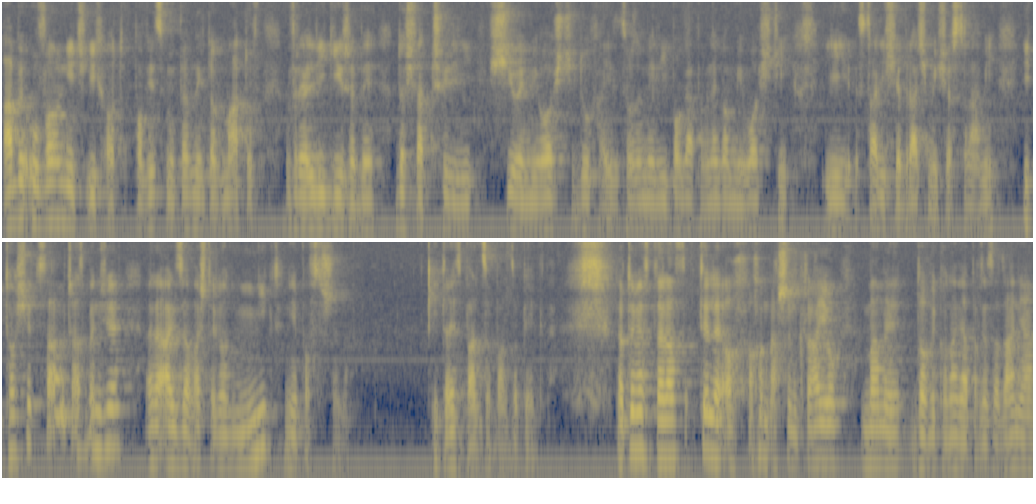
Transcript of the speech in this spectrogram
aby uwolnić ich od powiedzmy pewnych dogmatów w religii, żeby doświadczyli siły miłości ducha i zrozumieli Boga pełnego miłości i stali się braćmi i siostrami. I to się cały czas będzie realizować, tego nikt nie powstrzyma. I to jest bardzo, bardzo piękne. Natomiast teraz tyle o, o, naszym kraju. Mamy do wykonania pewne zadania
